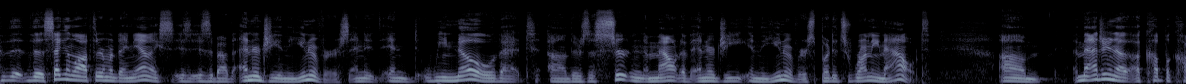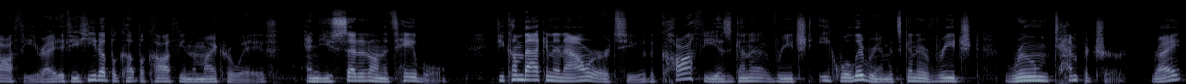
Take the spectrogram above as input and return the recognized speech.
the, the second law of thermodynamics is, is about the energy in the universe, and it, and we know that uh, there's a certain amount of energy in the universe, but it's running out. Um, imagine a, a cup of coffee, right? If you heat up a cup of coffee in the microwave and you set it on a table, if you come back in an hour or two, the coffee is going to have reached equilibrium. It's going to have reached room temperature, right?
